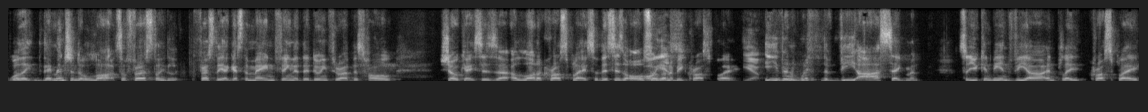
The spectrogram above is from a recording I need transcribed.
well, they, they mentioned a lot. So firstly, firstly, I guess the main thing that they're doing throughout this whole showcase is uh, a lot of crossplay. So this is also Oh, going to be crossplay. Yeah. Even with the VR segment, so you can be in VR and play crossplay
